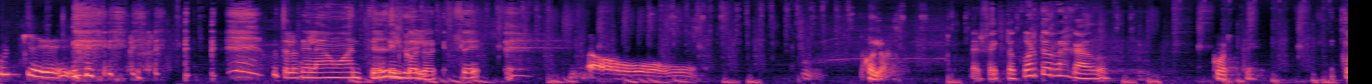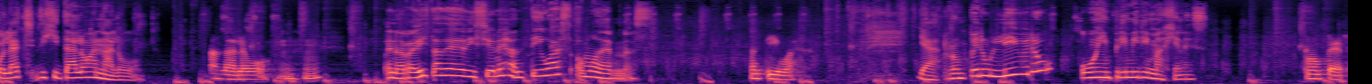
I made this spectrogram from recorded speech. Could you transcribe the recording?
¿Por qué? Justo lo que hablábamos antes del color. Sí. Oh. Color. Perfecto. ¿Corte o rasgado? Corte. ¿Collage digital o análogo? Análogo. Bueno, revistas de ediciones antiguas o modernas. Antiguas. Ya, ¿romper un libro o imprimir imágenes? Romper.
